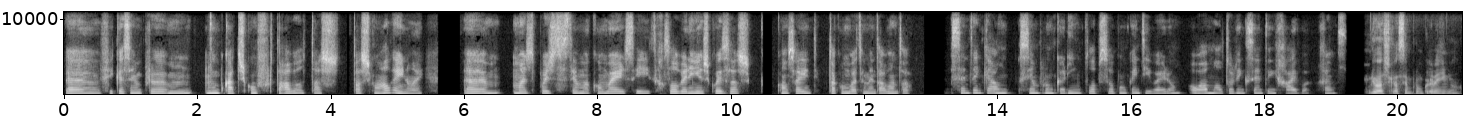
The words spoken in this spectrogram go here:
Ah, fica sempre hum, um bocado desconfortável. Estás estás com alguém, não é? Ah, mas depois de se ter uma conversa e de resolverem as coisas, acho que conseguem tipo, estar completamente à vontade. Sentem que há um- sempre um carinho pela pessoa com quem tiveram, ou há uma altura em que sentem raiva, ranço? Eu acho que há sempre um carinho.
